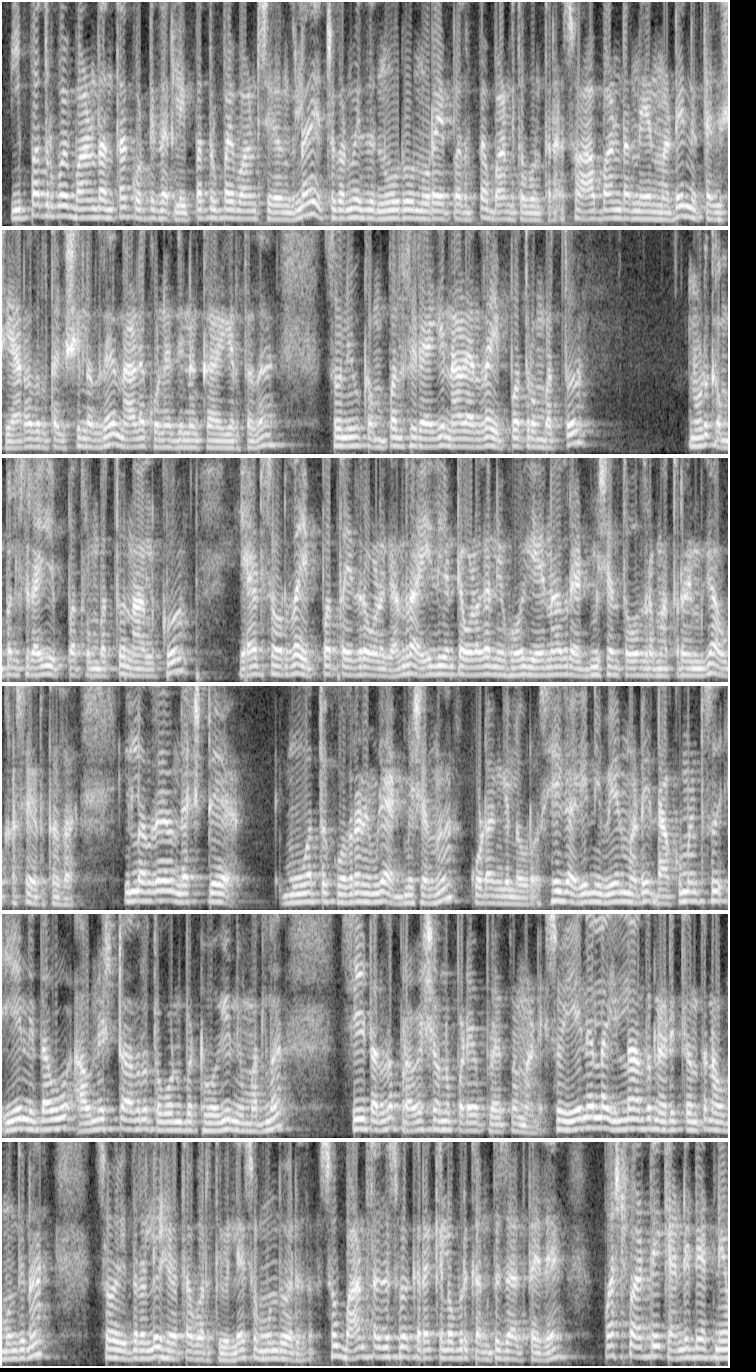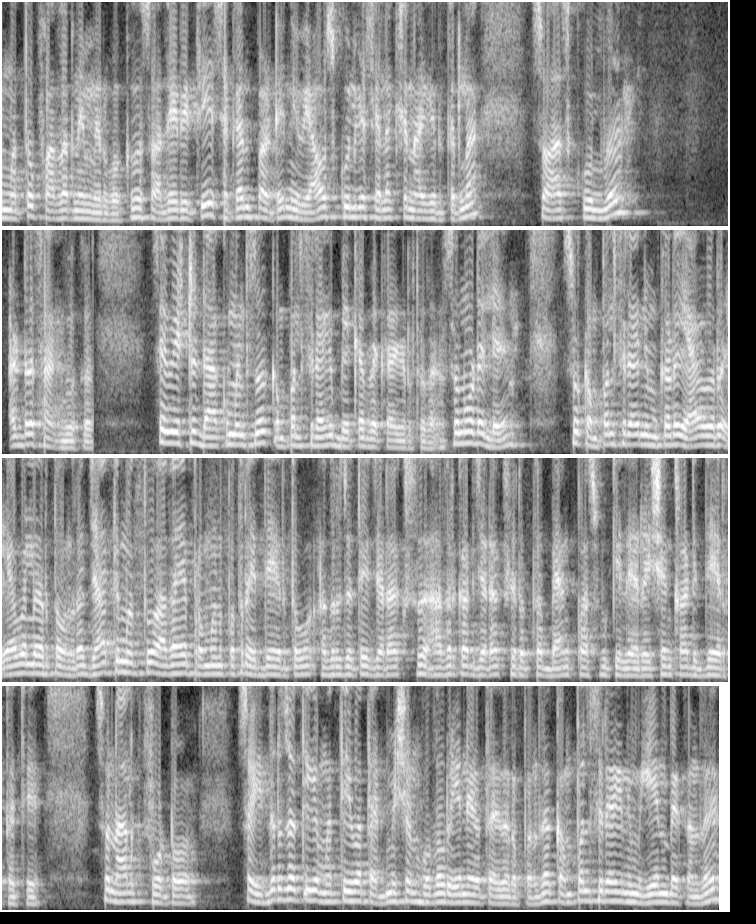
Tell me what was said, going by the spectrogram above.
ಇಪ್ಪತ್ತು ರೂಪಾಯಿ ಬಾಂಡ್ ಅಂತ ಕೊಟ್ಟಿದ್ದಾರೆ ಇಪ್ಪತ್ತು ರೂಪಾಯಿ ಬಾಂಡ್ ಸಿಗೋಂಗಿಲ್ಲ, ಹೆಚ್ಚು ಕಡಿಮೆ ಇದು ನೂರು, ನೂರ ಇಪ್ಪತ್ತು ರೂಪಾಯಿ ಬಾಂಡ್ ತೊಗೊತಾರೆ. ಸೊ ಆ ಬಾಂಡನ್ನು ಏನು ಮಾಡಿ, ನೀವು ತೆಗಿಸಿ. ಯಾರಾದರೂ ತೆಗಿಸಿಲ್ಲ ಅಂದರೆ ನಾಳೆ ಕೊನೆ ದಿನಾಂಕ ಆಗಿರ್ತದೆ. ಸೊ ನೀವು ಕಂಪಲ್ಸರಿಯಾಗಿ ನಾಳೆ ಅಂದರೆ ಇಪ್ಪತ್ತೊಂಬತ್ತು, ನೋಡಿ ಕಂಪಲ್ಸರಿಯಾಗಿ ಇಪ್ಪತ್ತೊಂಬತ್ತು, ನಾಲ್ಕು, ಎರಡು ಸಾವಿರದ ಇಪ್ಪತ್ತೈದರ ಒಳಗೆ. ಅಂದರೆ ಐದು ಗಂಟೆ ಒಳಗೆ ನೀವು ಹೋಗಿ ಏನಾದರೂ ಅಡ್ಮಿಷನ್ ತೊಗೊಂಡ್ರೆ ಮಾತ್ರ ನಿಮಗೆ ಅವಕಾಶ ಇರ್ತದೆ. ಇಲ್ಲಾಂದರೆ ನೆಕ್ಸ್ಟ್ ಡೇ ಮೂವತ್ತಕ್ಕೆ ಹೋದರೆ ನಿಮಗೆ ಅಡ್ಮಿಷನ್ ಕೊಡೋಂಗಿಲ್ಲ ಅವರು. ಹೀಗಾಗಿ ನೀವೇನು ಮಾಡಿ ಡಾಕ್ಯುಮೆಂಟ್ಸ್ ಏನಿದ್ದಾವೆ ಅವನಿಷ್ಟಾದರೂ ತೊಗೊಂಡ್ಬಿಟ್ಟು ಹೋಗಿ ನೀವು ಮೊದಲು ಸೀಟ್ ಅಂದರೆ ಪ್ರವೇಶವನ್ನು ಪಡೆಯೋ ಪ್ರಯತ್ನ ಮಾಡಿ. ಸೊ ಏನೆಲ್ಲ ಇಲ್ಲ ಅಂದರೂ ನಡೀತಂತ ಅಂತ ನಾವು ಮುಂದಿನ ಸೊ ಇದರಲ್ಲಿ ಹೇಳ್ತಾ ಬರ್ತೀವಿ ಇಲ್ಲೇ. ಸೊ ಮುಂದುವರೆದು. ಸೊ ಬಾಂಡ್ ತೆಗಿಸ್ಬೇಕಾದ್ರೆ ಕೆಲವೊಬ್ರಿಗೆ ಕನ್ಫ್ಯೂಸ್ ಆಗ್ತಾ ಇದೆ. ಫಸ್ಟ್ ಪಾರ್ಟಿ ಕ್ಯಾಂಡಿಡೇಟ್ ನೇಮ್ ಮತ್ತು ಫಾದರ್ ನೇಮ್ ಇರಬೇಕು. ಸೊ ಅದೇ ರೀತಿ ಸೆಕೆಂಡ್ ಪಾರ್ಟಿ ನೀವು ಯಾವ ಸ್ಕೂಲ್ಗೆ ಸೆಲೆಕ್ಷನ್ ಆಗಿರ್ತಿರಲ್ಲ ಸೊ ಆ ಸ್ಕೂಲ್ದು ಅಡ್ರೆಸ್ ಹಾಕಬೇಕು. ಸೊ ಇವಿಷ್ಟು ಡಾಕ್ಯುಮೆಂಟ್ಸು ಕಂಪಲ್ಸರಿಯಾಗಿ ಬೇಕೇ ಬೇಕಾಗಿರ್ತದೆ. ಸೊ ನೋಡಿಲ್ಲಿ ಸೊ ಕಂಪಲ್ಸರಿಯಾಗಿ ನಿಮ್ಮ ಕಡೆ ಯಾವ ಯಾವೆಲ್ಲ ಇರ್ತಾವೆ ಅಂದ್ರೆ ಜಾತಿ ಮತ್ತು ಆದಾಯ ಪ್ರಮಾಣ ಪತ್ರ ಇದ್ದೇ ಇರ್ತವೆ. ಅದ್ರ ಜೊತೆ ಜೆರಾಕ್ಸ್, ಆಧಾರ್ ಕಾರ್ಡ್ ಜೆರಾಕ್ಸ್ ಇರುತ್ತೆ, ಬ್ಯಾಂಕ್ ಪಾಸ್ಬುಕ್ ಇದೆ, ರೇಷನ್ ಕಾರ್ಡ್ ಇದ್ದೇ ಇರ್ತೈತಿ. ಸೊ ನಾಲ್ಕು ಫೋಟೋ ಸೊ ಇದ್ರ ಜೊತೆಗೆ ಮತ್ತೆ ಇವತ್ತು ಅಡ್ಮಿಷನ್ ಹೋದವ್ರು ಏನು ಹೇಳ್ತಾ ಇದ್ದಾರಪ್ಪ ಅಂದರೆ ಕಂಪಲ್ಸರಿಯಾಗಿ ನಿಮ್ಗೆ ಏನು ಬೇಕಂದರೆ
